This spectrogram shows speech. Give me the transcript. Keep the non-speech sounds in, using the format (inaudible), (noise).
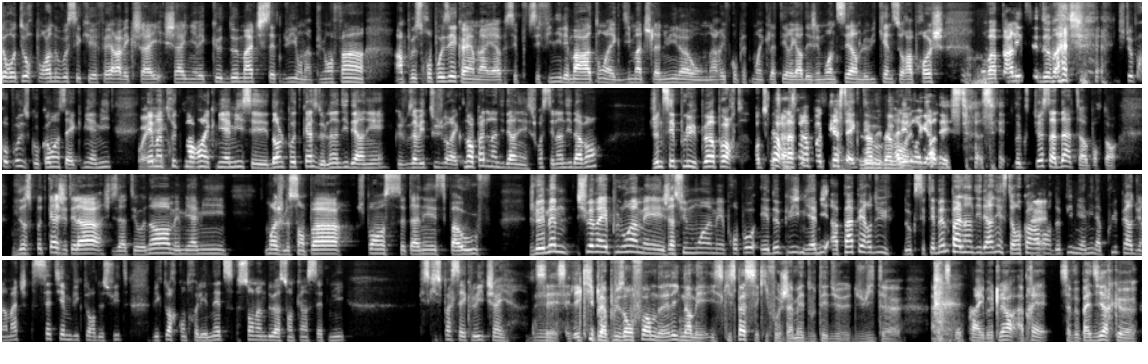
De retour pour un nouveau CQFR avec Shai. Shai, il n'y avait que deux matchs cette nuit. On a pu enfin un peu se reposer quand même. là. C'est fini les marathons avec 10 matchs la nuit. Là, on arrive complètement éclaté. Regardez, j'ai moins de cernes. Le week-end se rapproche. On va parler de ces deux matchs. (laughs) Je te propose qu'on commence avec Miami. Ouais. Même un truc marrant avec Miami, c'est dans le podcast de lundi dernier que je vous avais toujours. Non, pas de lundi dernier. Je crois que c'était lundi d'avant. Je ne sais plus, peu importe. En tout cas, on a fait un podcast avec Théo. Allez le regarder. (laughs) Donc, tu vois, ça date, c'est important. Dans ce podcast, j'étais là, je disais à Théo, non, mais Miami, moi, je le sens pas. Je pense cette année, c'est pas ouf. Je, le même, je suis même allé plus loin, mais j'assume moins mes propos. Et depuis, Miami a pas perdu. Donc, c'était même pas lundi dernier, c'était encore avant. Depuis, Miami n'a plus perdu un match. Septième victoire de suite. Victoire contre les Nets, 122 à 115 cette nuit. Qu'est-ce qui se passe avec le Hitchai C'est l'équipe la plus en forme de la ligue. Non, mais ce qui se passe, c'est qu'il faut jamais douter du, du 8 euh, avec (laughs) Spectra et Butler. Après, ça ne veut pas dire que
